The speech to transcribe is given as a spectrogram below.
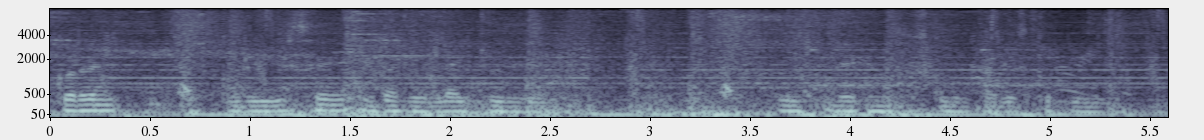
Recuerden suscribirse y darle like. Y dejen en sus comentarios qué opinan.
